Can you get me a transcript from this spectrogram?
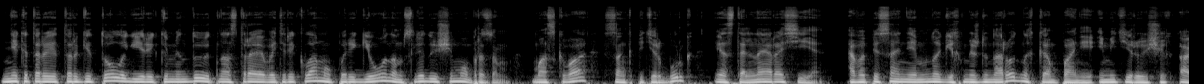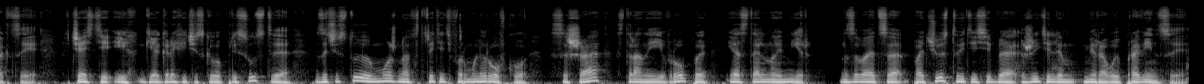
Некоторые таргетологи рекомендуют настраивать рекламу по регионам следующим образом – Москва, Санкт-Петербург и остальная Россия. А в описании многих международных компаний, имитирующих акции, в части их географического присутствия зачастую можно встретить формулировку «США, страны Европы и остальной мир». Называется «Почувствуйте себя жителем мировой провинции».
